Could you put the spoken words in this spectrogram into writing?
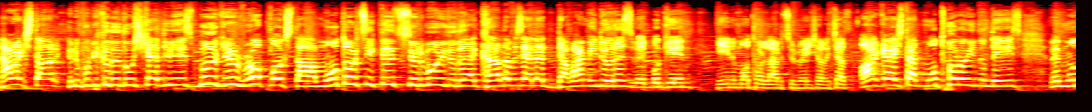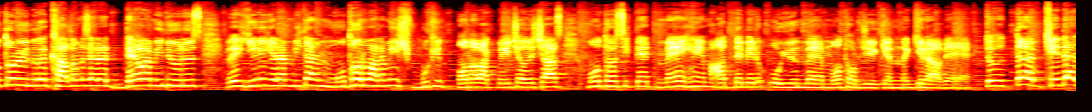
Ne arkadaşlar? Republika'da da hoş geldiniz. Bugün Roblox'ta motosiklet sürme oyununa kaldığımız yerden devam ediyoruz ve bugün yeni motorlar sürmeye çalışacağız. Arkadaşlar motor oyunundayız ve motor oyununa kaldığımız yerden devam ediyoruz ve yeni gelen bir tane motor varmış. Bugün ona bakmaya çalışacağız. Motosiklet Mayhem adlı bir oyun ve motorcu dükkanına gir abi. Tuttum. Kenan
